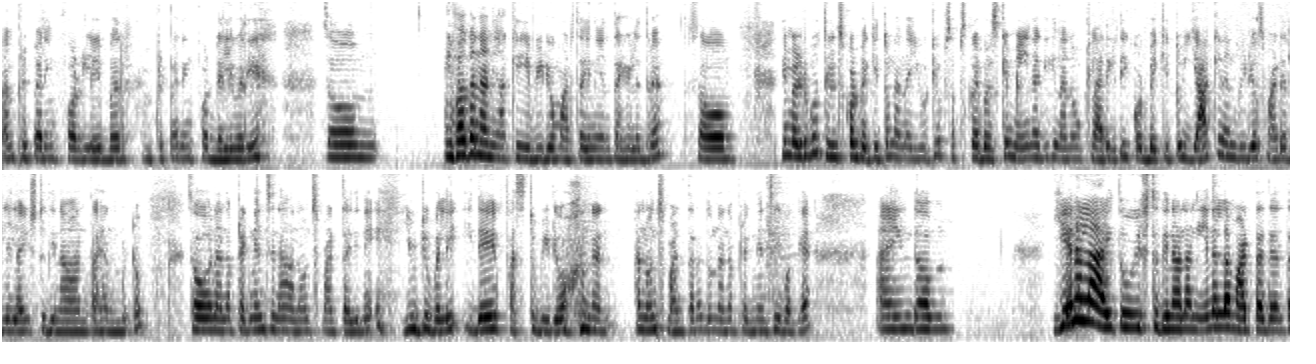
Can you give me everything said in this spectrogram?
I am preparing for labour I preparing for delivery so ಇವಾಗ ನಾನು ಯಾಕೆ ಈ ವಿಡಿಯೋ ಮಾಡ್ತಾಯಿದ್ದೀನಿ ಅಂತ ಹೇಳಿದ್ರೆ ಸೊ ನಿಮ್ಮೆಲ್ರಿಗೂ ತಿಳಿಸ್ಕೊಡ್ಬೇಕಿತ್ತು. ನನ್ನ ಯೂಟ್ಯೂಬ್ ಸಬ್ಸ್ಕ್ರೈಬರ್ಸ್ಗೆ ಮೇಯ್ನಾಗಿ ನಾನು ಕ್ಲಾರಿಟಿ ಕೊಡಬೇಕಿತ್ತು. ಯಾಕೆ ನಾನು ವೀಡಿಯೋಸ್ ಮಾಡಿರಲಿಲ್ಲ ಇಷ್ಟು ದಿನ ಅಂತ ಅಂದ್ಬಿಟ್ಟು. ಸೊ ನನ್ನ ಪ್ರೆಗ್ನೆನ್ಸಿನ ಅನೌನ್ಸ್ ಮಾಡ್ತಾಯಿದ್ದೀನಿ ಯೂಟ್ಯೂಬಲ್ಲಿ ಇದೇ ಫಸ್ಟ್ ವೀಡಿಯೋ ನಾನು. ಅನೌನ್ಸ್ ಮಾಡ್ತಾ ಇರೋದು ನನ್ನ ಪ್ರೆಗ್ನೆನ್ಸಿ ಬಗ್ಗೆ. ಆ್ಯಂಡ್ ಏನೆಲ್ಲ ಆಯಿತು ಇಷ್ಟು ದಿನ ನಾನು ಏನೆಲ್ಲ ಮಾಡ್ತಾಯಿದ್ದೆ ಅಂತ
